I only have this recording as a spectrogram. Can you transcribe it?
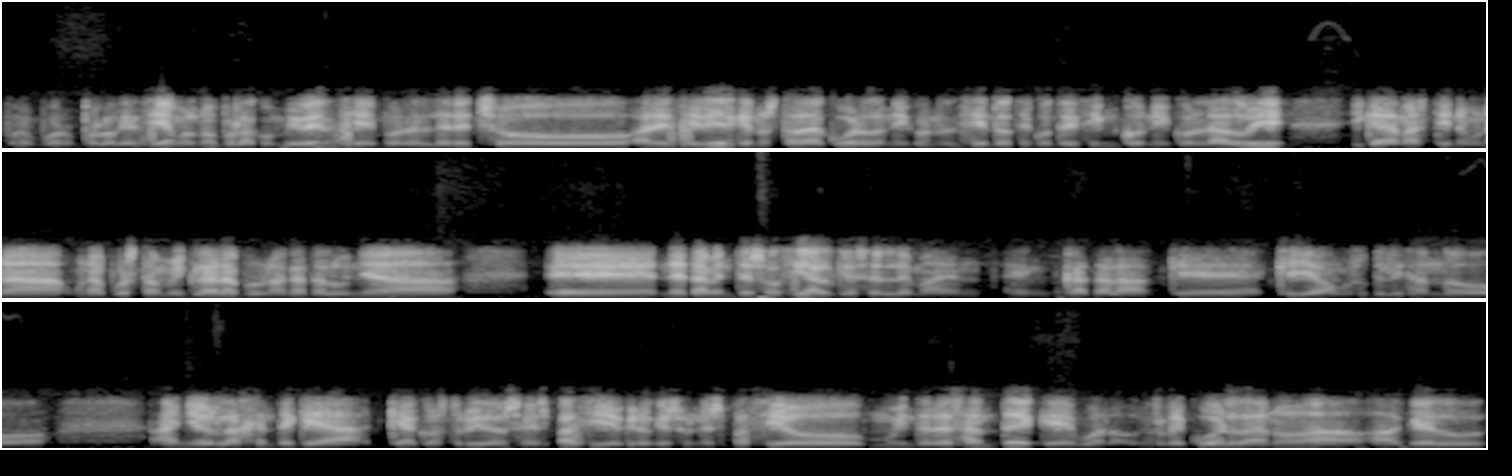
por, por, por, lo que decíamos, ¿no? por la convivencia y por el derecho a decidir, que no está de acuerdo ni con el 155 ni con la DUI y que además tiene una, una apuesta muy clara por una Cataluña eh, netamente social, que es el lema en, en catalá que, que llevamos utilizando años la gente que ha, que ha construido ese espacio. Yo creo que es un espacio muy interesante que, bueno, recuerda ¿no? a, a aquel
